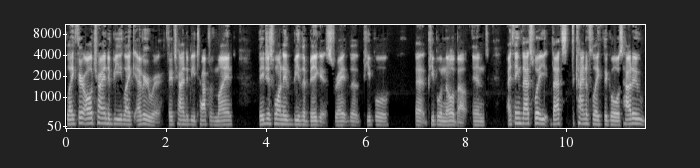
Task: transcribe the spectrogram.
like they're all trying to be like everywhere. They're trying to be top of mind. They just want to be the biggest, right? The people that people know about. And I think that's what that's kind of like the goal is how to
